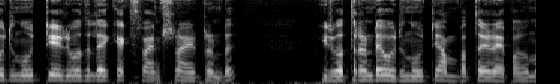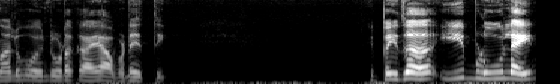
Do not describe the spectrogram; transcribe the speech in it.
ഒരുന്നൂറ്റി എഴുപതിലേക്ക് എക്സ്പാൻഷൻ ആയിട്ടുണ്ട്. ഇരുപത്തിരണ്ട് ഒരുന്നൂറ്റി അമ്പത്തേഴ് പതിനാല് പോയിന്റ് കൂടെ കായ അവിടെ എത്തി. ഇപ്പോൾ ഇത് ഈ ബ്ലൂ ലൈൻ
